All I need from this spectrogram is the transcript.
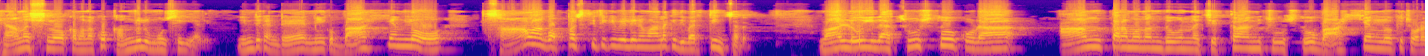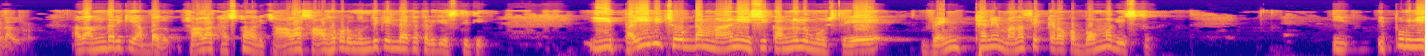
ధ్యాన శ్లోకమునకు కన్నులు మూసేయాలి. ఎందుకంటే మీకు బాహ్యంలో చాలా గొప్ప స్థితికి వెళ్ళిన వాళ్ళకి ఇది వర్తించదు. వాళ్ళు ఇలా చూస్తూ కూడా ఆంతరమునందు ఉన్న చిత్రాన్ని చూస్తూ బాహ్యంలోకి చూడగలరు. అది అందరికీ అబ్బదు. చాలా కష్టం అది. చాలా సాధకుడు ముందుకెళ్ళాక కలిగే స్థితి. ఈ పైవి చూడడం మానేసి కన్నులు మూస్తే వెంటనే మనసు ఇక్కడ ఒక బొమ్మ గీస్తుంది. ఇప్పుడు నీ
